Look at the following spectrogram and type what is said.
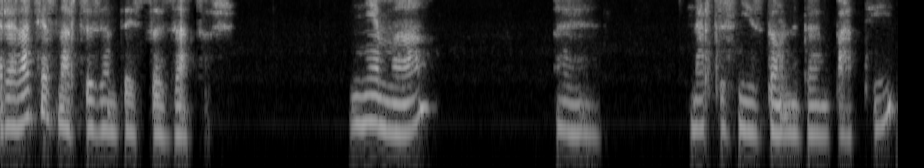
relacja z narcyzem to jest coś za coś. Nie ma. Narcyz nie jest zdolny do empatii,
